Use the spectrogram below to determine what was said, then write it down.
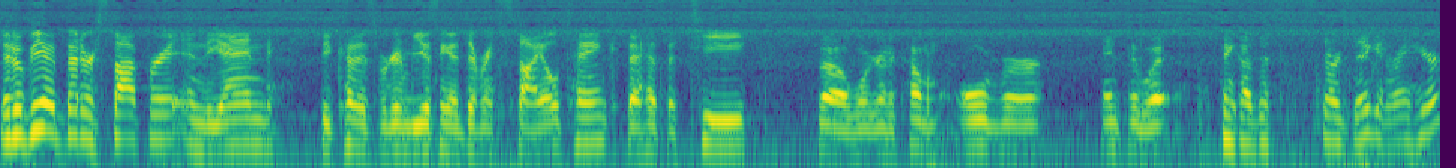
It'll be a better spot for it in the end because we're going to be using a different style tank that has a T. So we're going to come over into it. I think I'll just start digging right here.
